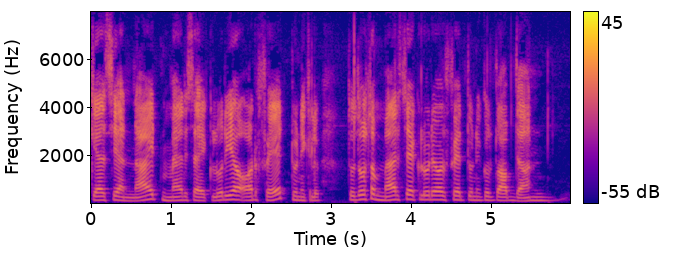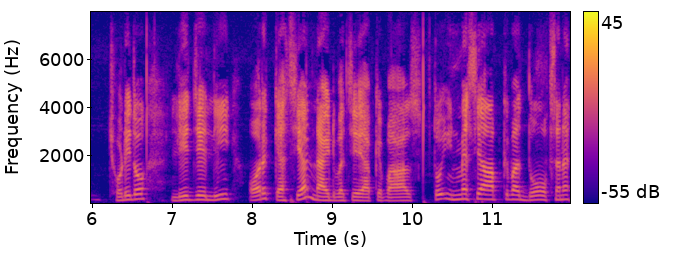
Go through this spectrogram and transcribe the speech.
कैसिया नाइट मैरिसा एक्लोरिया और फेट टूनिकल तो दोस्तों मैरिसा एक्लोरिया और फेट टूनिकल तो आप जान छोड़ी दो। लीजे ली और कैसिया नाइट बचे आपके पास। तो इनमें से आपके पास दो ऑप्शन है।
